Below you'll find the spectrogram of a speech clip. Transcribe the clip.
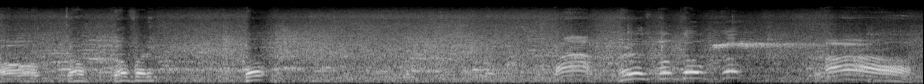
Oh, go, go, Freddie. Go. Ah, there it is. Go, go, go. Ah.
